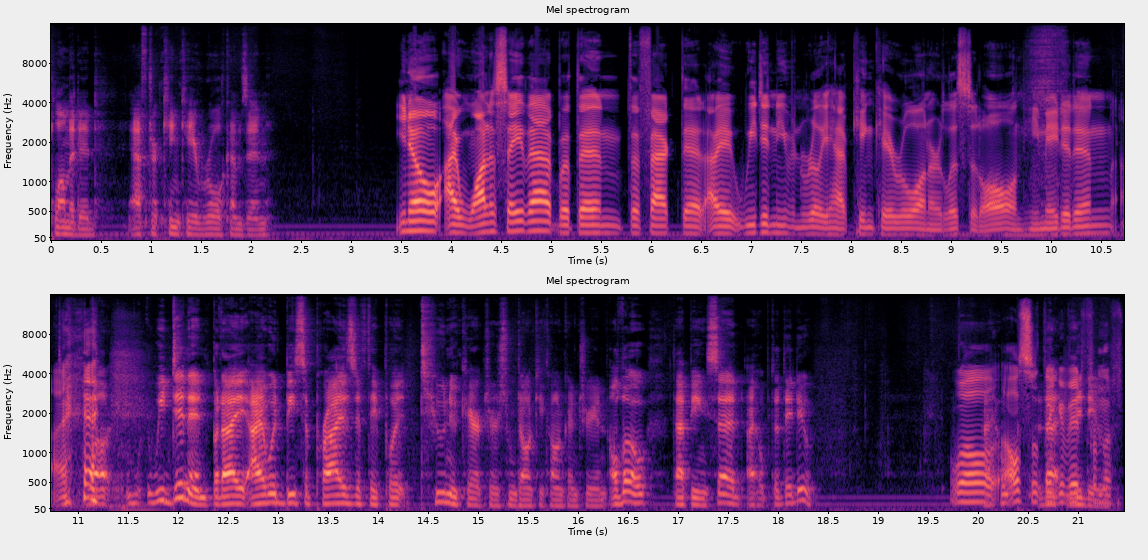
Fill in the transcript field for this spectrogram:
plummeted after King K. Rool comes in. You know, I want to say that, but then the fact that I we didn't even really have King K. Rool on our list at all, and he made it in. I, well, we didn't, but I, I would be surprised if they put two new characters from Donkey Kong Country in. Although, that being said, I hope that they do. Well, also think of it from do. the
